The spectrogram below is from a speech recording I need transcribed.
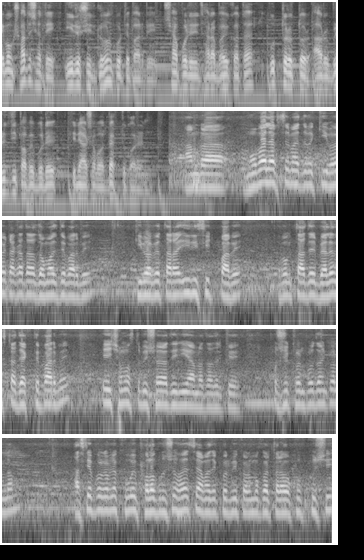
এবং সাথে সাথে ই রসিদ গ্রহণ করতে পারবে। সাফল্যের ধারাবাহিকতা উত্তরোত্তর আরও বৃদ্ধি পাবে বলে তিনি আশাবাদ ব্যক্ত করেন। আমরা মোবাইল অ্যাপসের মাধ্যমে কীভাবে টাকা তারা জমা দিতে পারবে, কীভাবে তারা ই রিসিট পাবে এবং তাদের ব্যালেন্সটা দেখতে পারবে, এই সমস্ত বিষয়াদি নিয়ে আমরা তাদেরকে প্রশিক্ষণ প্রদান করলাম। আজকের প্রোগ্রামটা খুবই ফলপ্রসূ হয়েছে। আমাদের কর্মী কর্মকর্তারাও খুব খুশি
